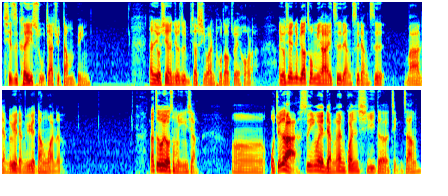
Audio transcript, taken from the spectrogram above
其实可以暑假去当兵，但是有些人就是比较喜欢拖到最后了。有些人就比较聪明啊，一次两次两次，把两个月两个月当完了。那这会有什么影响？嗯，我觉得啊，是因为两岸关系的紧张，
